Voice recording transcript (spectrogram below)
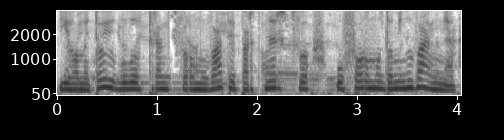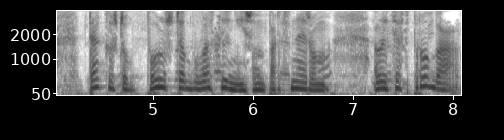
Його метою було трансформувати партнерство у форму домінування, так щоб Польща була сильнішим партнером. Але ця спроба,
